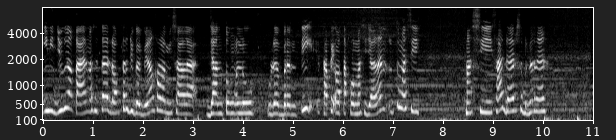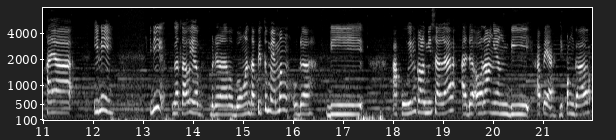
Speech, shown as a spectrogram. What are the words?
ini juga kan, maksudnya dokter juga bilang kalau misalnya jantung lu udah berhenti tapi otak lu masih jalan, itu masih masih sadar sebenarnya. Kayak ini, ini nggak tahu ya beneran apa bohongan, tapi itu memang udah diakuin kalau misalnya ada orang yang di apa ya dipenggal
